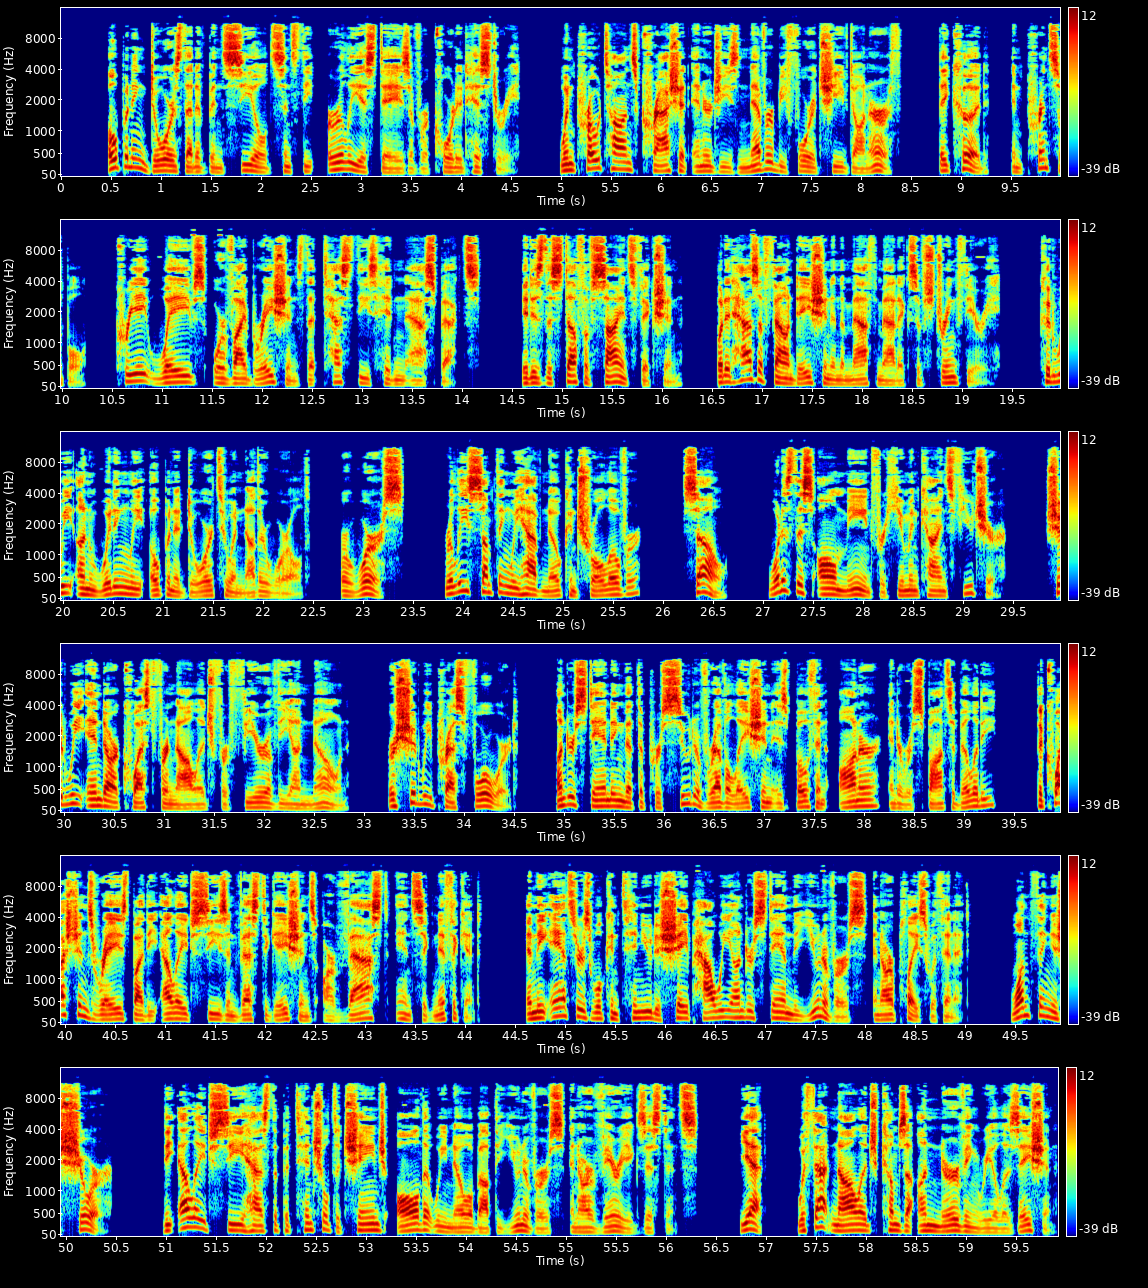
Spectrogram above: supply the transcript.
opening doors that have been sealed since the earliest days of recorded history. When protons crash at energies never before achieved on Earth, they could, in principle, create waves or vibrations that test these hidden aspects. It is the stuff of science fiction, but it has a foundation in the mathematics of string theory. Could we unwittingly open a door to another world, or worse, release something we have no control over? So, what does this all mean for humankind's future? Should we end our quest for knowledge for fear of the unknown, or should we press forward, understanding that the pursuit of revelation is both an honor and a responsibility? The questions raised by the LHC's investigations are vast and significant, and the answers will continue to shape how we understand the universe and our place within it. One thing is sure. The LHC has the potential to change all that we know about the universe and our very existence. Yet, with that knowledge comes an unnerving realization.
